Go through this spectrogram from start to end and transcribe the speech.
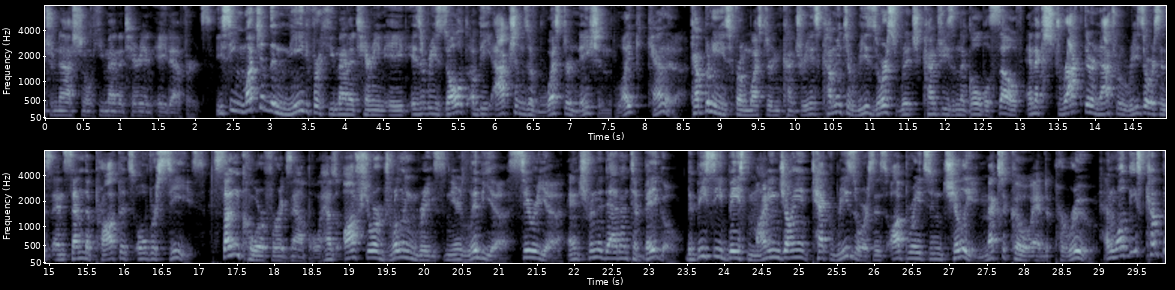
international humanitarian aid efforts. You see, much of the need for humanitarian aid is a result of the actions of Western nations, like Canada. Companies from Western countries come into resource-rich countries in the global south and extract their natural resources and send the profits overseas. Suncor, for example, has offshore drilling rigs near Libya, Syria, and Trinidad and Tobago. The BC-based mining giant Teck Resources operates in Chile, Mexico, and Peru. And while these companies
